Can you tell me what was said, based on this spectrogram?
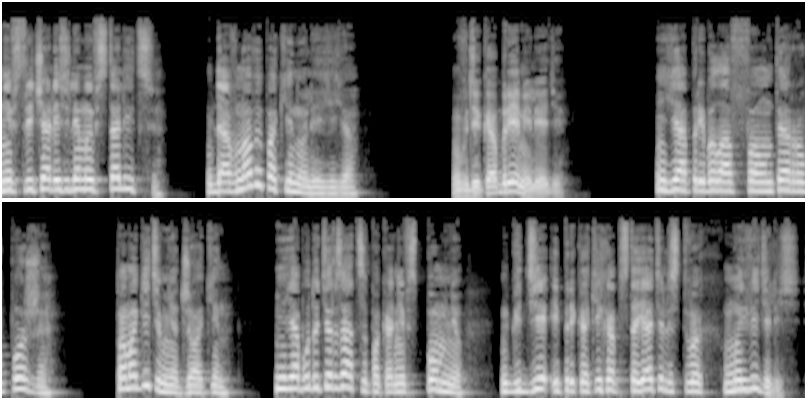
Не встречались ли мы в столице? Давно вы покинули ее?» «В декабре, миледи». «Я прибыла в Фаунтерру позже. Помогите мне, Джоакин. Я буду терзаться, пока не вспомню, где и при каких обстоятельствах мы виделись».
